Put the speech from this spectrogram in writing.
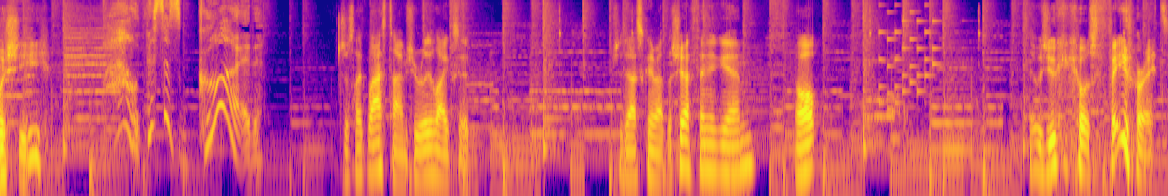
Mushy. Wow, this is good. Just like last time, she really likes it. She's asking about the chef thing again. Oh. It was Yukiko's favorite.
